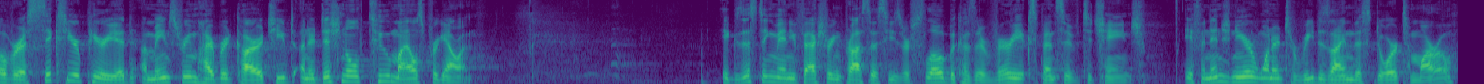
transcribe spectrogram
over a six year period, a mainstream hybrid car achieved an additional two miles per gallon. Existing manufacturing processes are slow because they're very expensive to change. If an engineer wanted to redesign this door tomorrow,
